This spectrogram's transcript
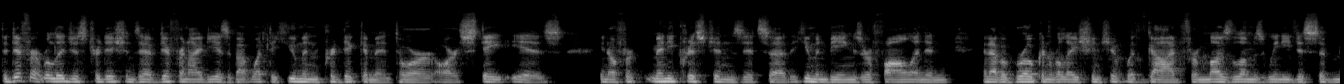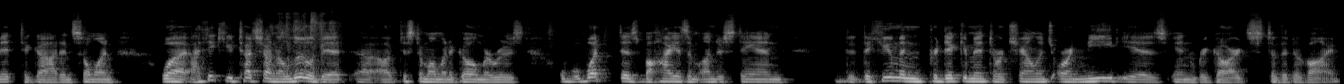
the different religious traditions have different ideas about what the human predicament or, or state is. You know, for many Christians, it's uh, the human beings are fallen and, and have a broken relationship with God. For Muslims, we need to submit to God and so on what I think you touched on a little bit uh, uh just a moment ago, Mahrooz. What does Baha'ism understand the, the human predicament or challenge or need is in regards to the divine?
